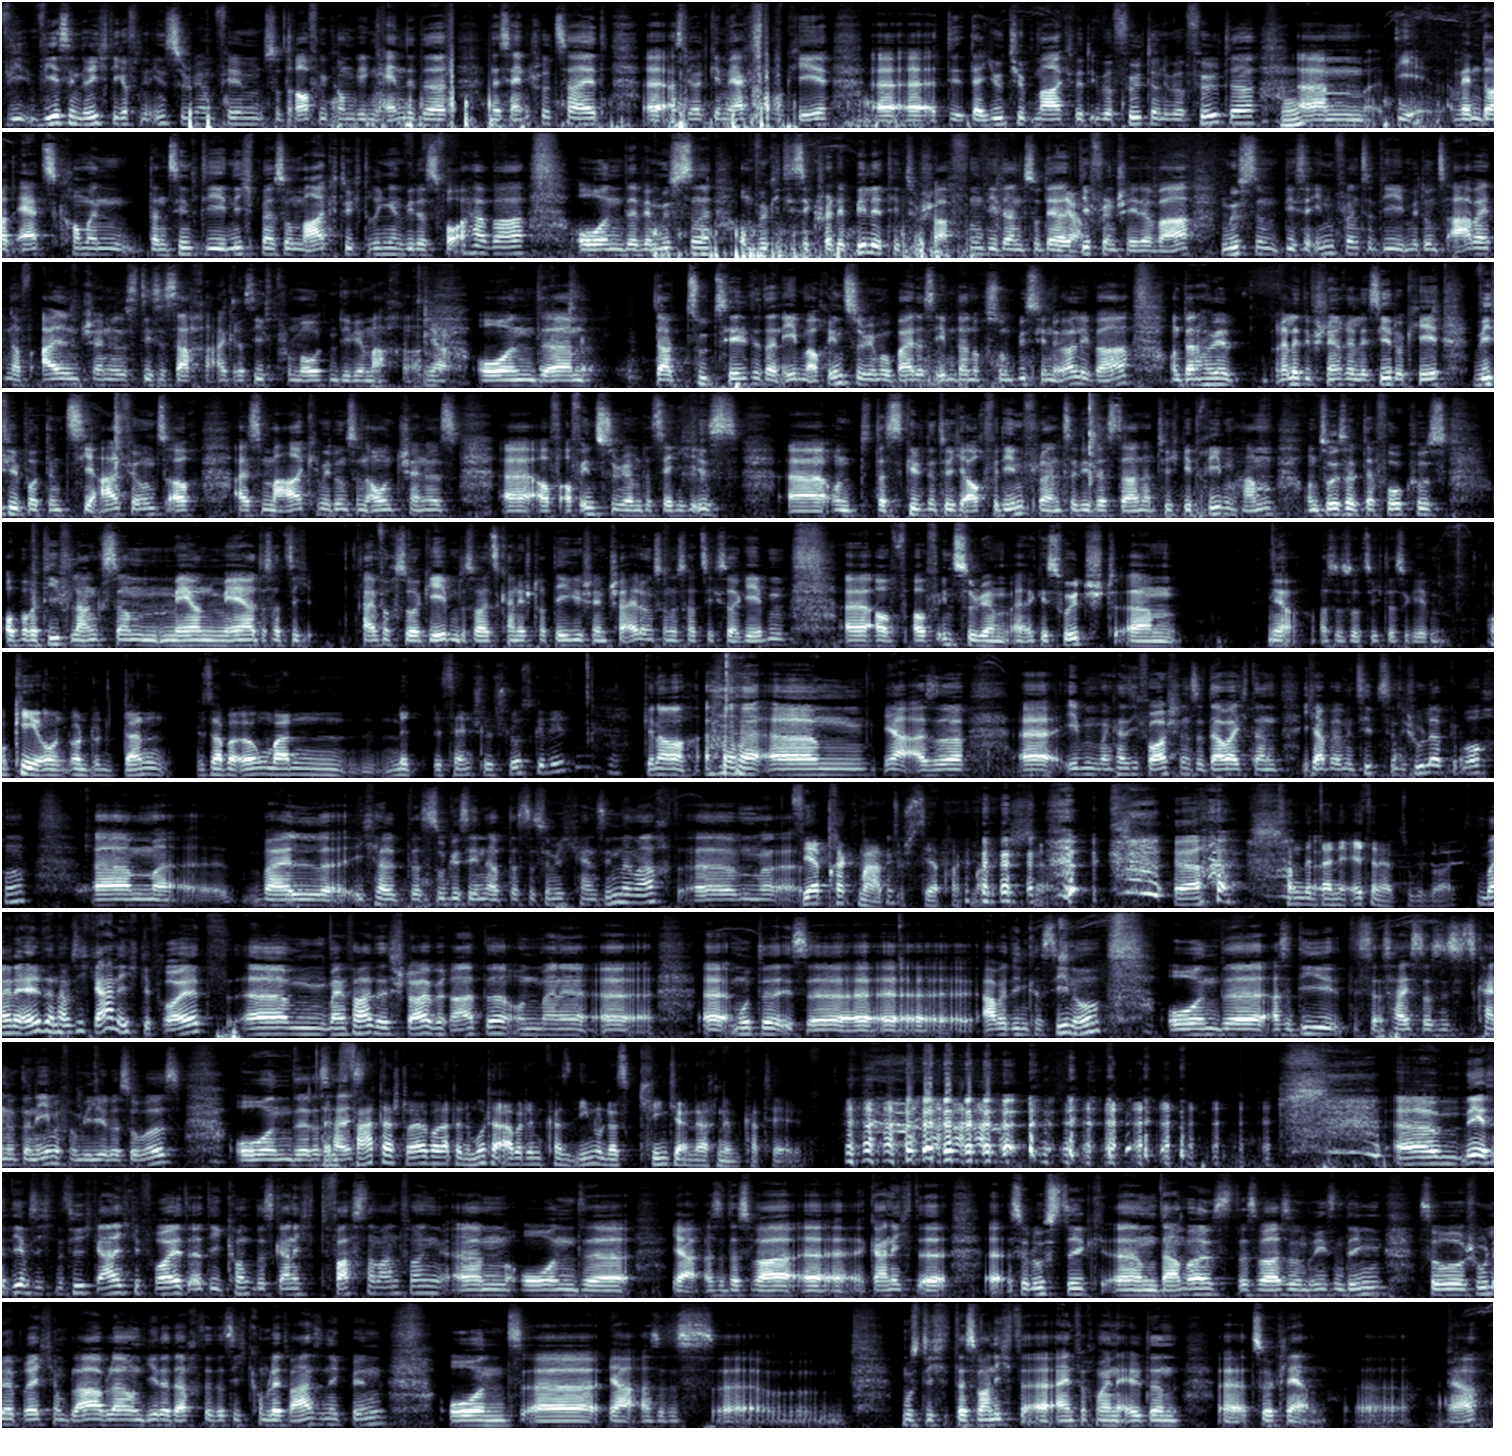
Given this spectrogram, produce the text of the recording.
wir sind richtig auf den Instagram-Film so draufgekommen gegen Ende der, der Central-Zeit, äh, als wir halt gemerkt haben, okay, äh, äh der YouTube-Markt wird überfüllter und überfüllter. Mhm. Ähm, die, wenn dort Ads kommen, dann sind die nicht mehr so marktdurchdringend, wie das vorher war. Und äh, wir müssen, um wirklich diese Credibility zu schaffen, die dann so der ja. Differentiator war, müssen diese Influencer, die mit uns arbeiten, auf allen Channels diese Sachen aggressiv promoten, die wir machen. Ja. Und ähm, dazu zählte dann eben auch Instagram, wobei das eben dann noch so ein bisschen early war. Und dann haben wir relativ schnell realisiert, okay, wie viel Potenzial für uns auch als Marke mit unseren Own Channels äh, auf, auf Instagram tatsächlich ist. Äh, und das gilt natürlich auch für die Influencer, die das da natürlich getrieben haben. Und so ist halt der Fokus operativ langsam mehr und mehr, das hat sich einfach so ergeben, das war jetzt keine strategische Entscheidung, sondern es hat sich so ergeben, äh, auf, auf Instagram äh, geswitcht. Ähm, ja, also so hat sich das ergeben. Okay, und, und, und dann ist aber irgendwann mit Essential Schluss gewesen? Genau. ähm, ja, also äh, eben, man kann sich vorstellen, also da war ich dann, ich habe ja mit 17 die Schule abgebrochen, ähm, weil ich halt das so gesehen habe, dass das für mich keinen Sinn mehr macht. Ähm, sehr pragmatisch, sehr pragmatisch. ja. ja. Was haben denn deine Eltern dazu gesagt? Meine Eltern haben sich gar nicht gefreut. Ähm, mein Vater ist Steuerberater und meine äh, äh, Mutter ist äh, äh, arbeitet im Casino und äh, also die, das heißt, das ist jetzt keine Unternehmerfamilie oder sowas. Und äh, das Dein heißt. Vater Steuerberater, deine Mutter arbeitet im Casino, das klingt ja nach einem Kartell. ähm, nee, also die haben sich natürlich gar nicht gefreut, äh, die konnten das gar nicht fassen am Anfang ähm, und äh, ja, also das war äh, gar nicht äh, äh, so lustig ähm, damals, das war so ein Riesending, so Schulerbrechung, bla bla und jeder dachte, dass ich komplett wahnsinnig bin und äh, ja, also das äh, musste ich, das war nicht äh, einfach meinen Eltern äh, zu erklären, äh, ja.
